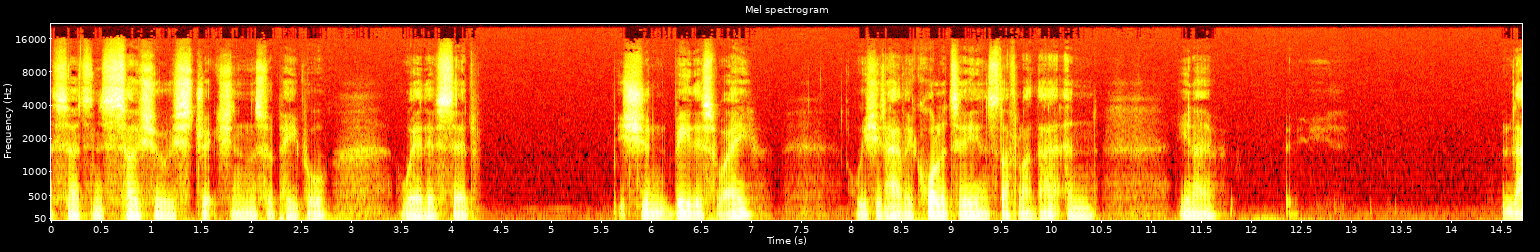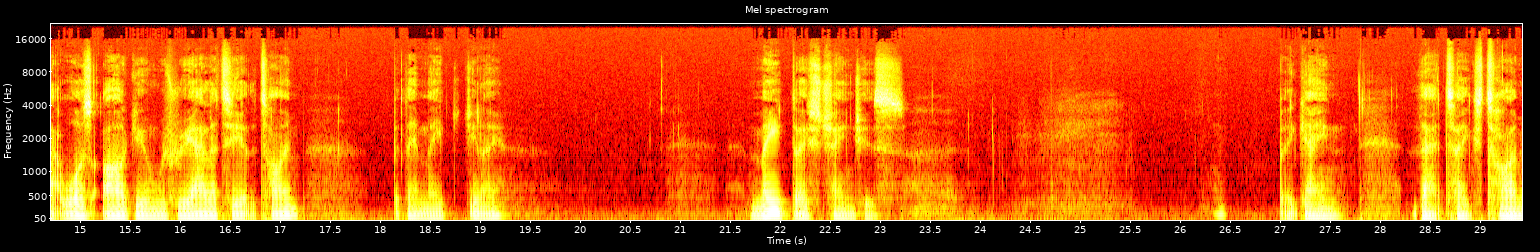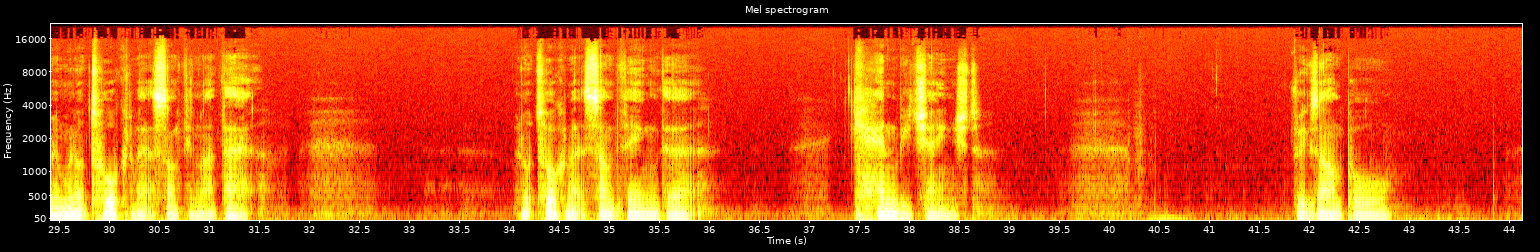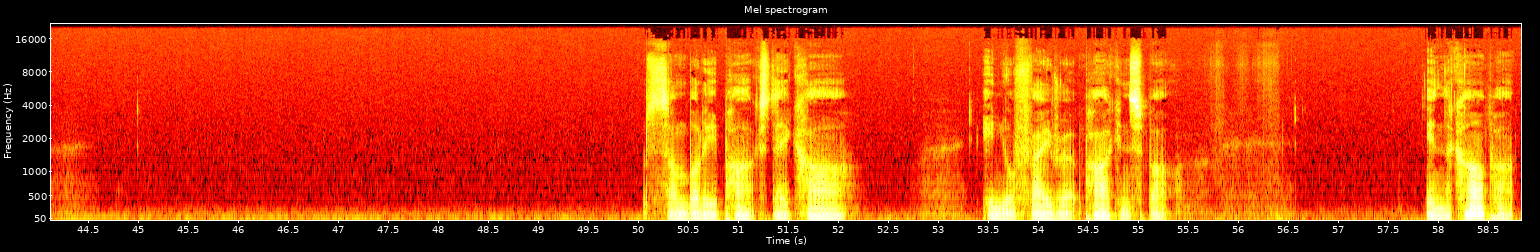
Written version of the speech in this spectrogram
certain social restrictions for people where they've said it shouldn't be this way. We should have equality and stuff like that. And you know, that was arguing with reality at the time, but they made, you know, made those changes. But again, that takes time, and we're not talking about something like that. We're not talking about something that can be changed. For example, somebody parks their car in your favourite parking spot in the car park.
